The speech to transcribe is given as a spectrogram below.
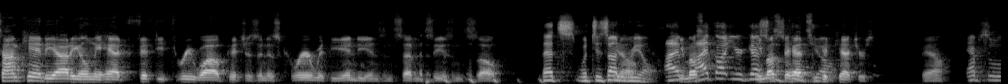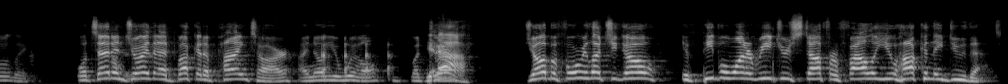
Tom Candiotti only had 53 wild pitches in his career with the Indians in seven seasons. So That's which is you know, unreal. I, must- I thought your guess he must was have good, had some Joe. good catchers. Yeah. Absolutely. Well, Ted, enjoy that bucket of pine tar. I know you will. But uh, yeah, Joe, before we let you go, if people want to read your stuff or follow you, how can they do that?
